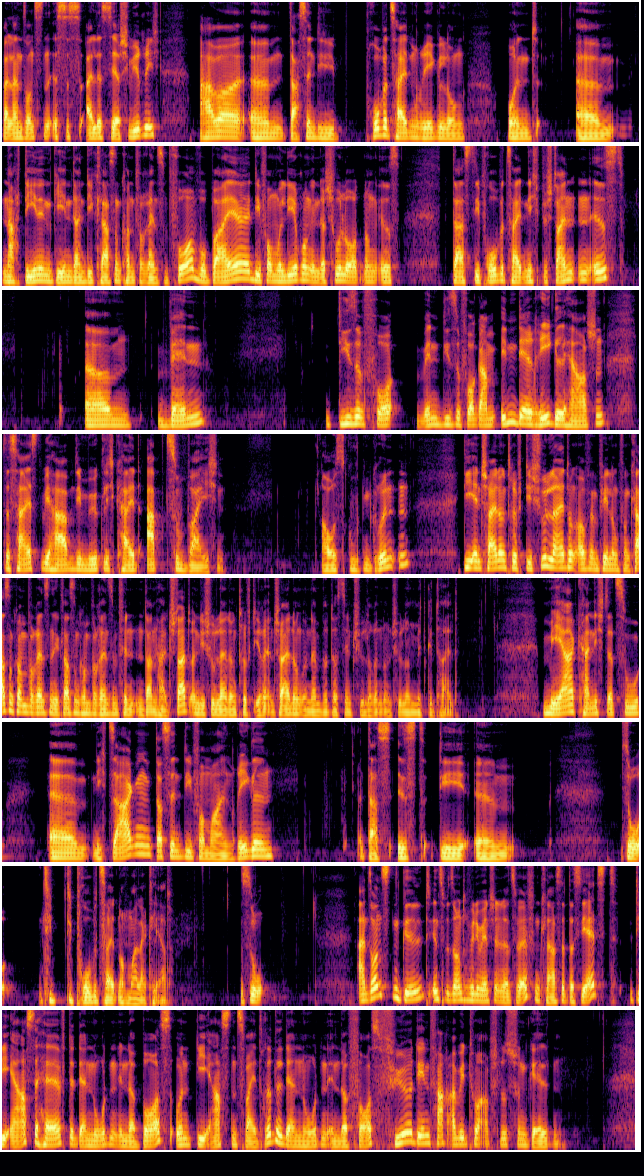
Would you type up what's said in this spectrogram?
weil ansonsten ist es alles sehr schwierig. Aber ähm, das sind die Probezeitenregelungen und ähm, nach denen gehen dann die Klassenkonferenzen vor, wobei die Formulierung in der Schulordnung ist, dass die Probezeit nicht bestanden ist, ähm, wenn diese vor wenn diese Vorgaben in der Regel herrschen. Das heißt, wir haben die Möglichkeit abzuweichen. Aus guten Gründen. Die Entscheidung trifft die Schulleitung auf Empfehlung von Klassenkonferenzen. Die Klassenkonferenzen finden dann halt statt und die Schulleitung trifft ihre Entscheidung und dann wird das den Schülerinnen und Schülern mitgeteilt. Mehr kann ich dazu ähm, nicht sagen. Das sind die formalen Regeln. Das ist die ähm, so die, die Probezeit nochmal erklärt. So. Ansonsten gilt, insbesondere für die Menschen in der 12. Klasse, dass jetzt die erste Hälfte der Noten in der BOS und die ersten zwei Drittel der Noten in der FOS für den Fachabiturabschluss schon gelten.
